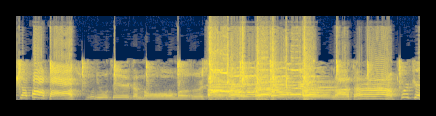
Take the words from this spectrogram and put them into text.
结巴巴粗牛在个脑门下，拉单不沾，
